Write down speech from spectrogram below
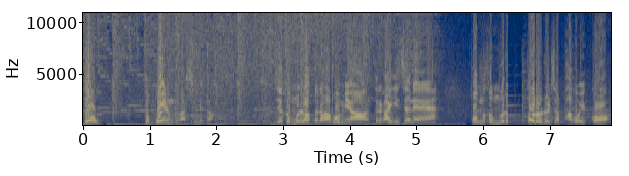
더욱 돋보이는 것 같습니다. 이제 건물로 들어가 보면 들어가기 전에 본 건물은 도로를 접하고 있고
